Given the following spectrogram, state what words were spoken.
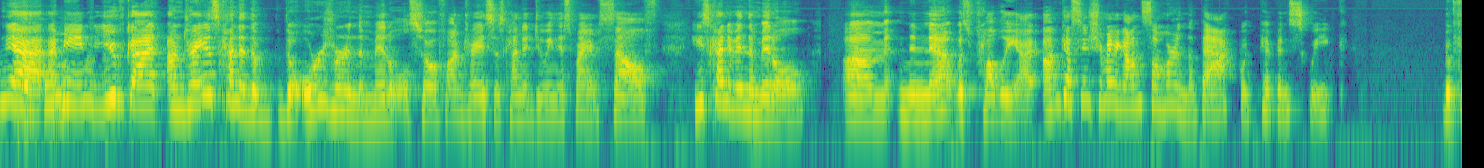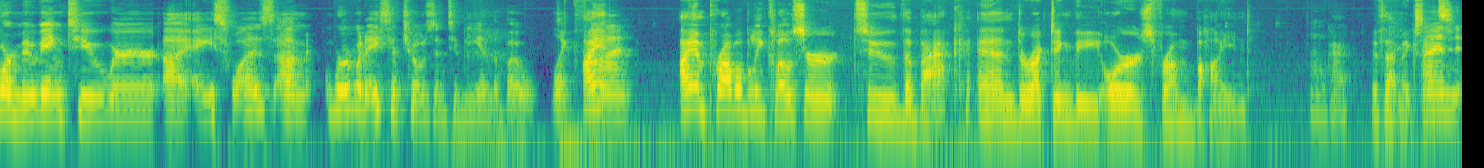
Yeah, I mean, you've got Andreas kind of the the orders are in the middle. So if Andreas is kind of doing this by himself, he's kind of in the middle. Um, Nanette was probably I, I'm guessing she might have gone somewhere in the back with Pip and Squeak before moving to where uh, Ace was. Um, where would Ace have chosen to be in the boat? Like I- front? i am probably closer to the back and directing the oars from behind Okay. if that makes sense And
